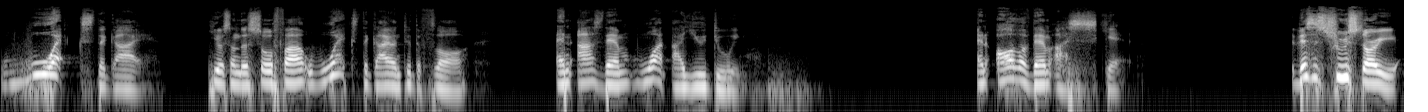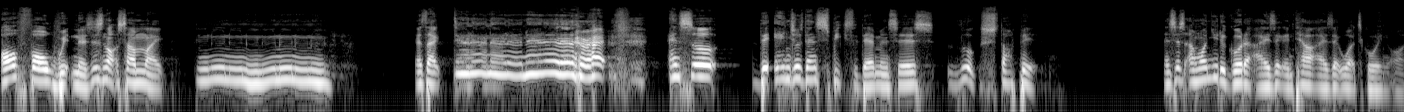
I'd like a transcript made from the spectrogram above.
whacks the guy. He was on the sofa, whacks the guy onto the floor, and asks them, "What are you doing?" And all of them are scared. This is true story. All four witnesses. It's not some like it's like, right? And so the angel then speaks to them and says, Look, stop it. And says, I want you to go to Isaac and tell Isaac what's going on.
